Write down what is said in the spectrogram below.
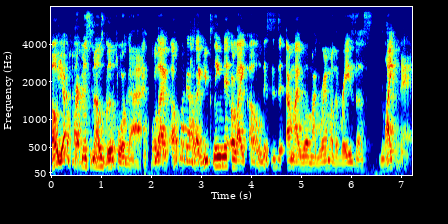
"Oh, your apartment smells good for a guy," or like, "Oh my god, like you cleaned it," or like, "Oh, this is." I'm like, well, my grandmother raised us like that.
